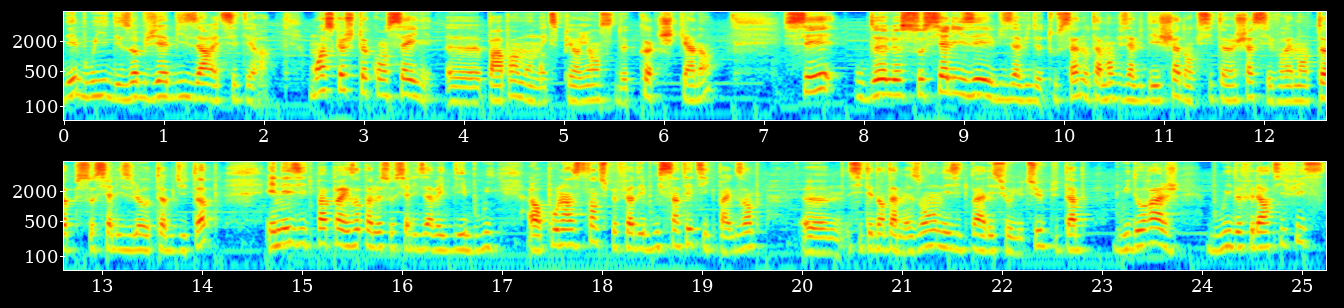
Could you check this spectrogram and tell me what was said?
des bruits, des objets bizarres, etc. Moi, ce que je te conseille euh, par rapport à mon expérience de coach canin, c'est de le socialiser vis-à-vis de tout ça, notamment vis-à-vis des chats. Donc si tu un chat, c'est vraiment top, socialise-le au top du top. Et n'hésite pas par exemple à le socialiser avec des bruits. Alors pour l'instant, tu peux faire des bruits synthétiques. Par exemple, euh, si tu es dans ta maison, n'hésite pas à aller sur YouTube, tu tapes bruit d'orage, bruit de feu d'artifice,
